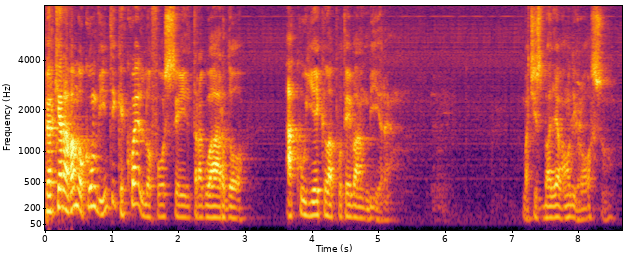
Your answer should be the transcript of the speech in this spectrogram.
perché eravamo convinti che quello fosse il traguardo a cui ECLA poteva ambire, ma ci sbagliavamo di grosso.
